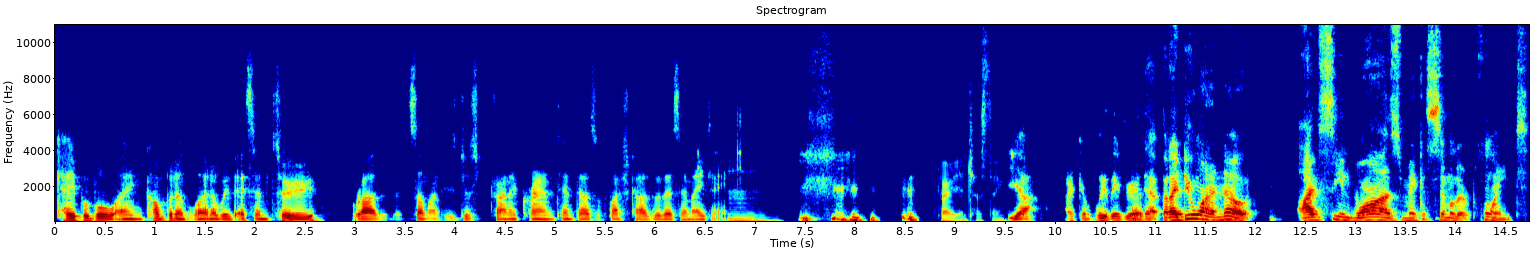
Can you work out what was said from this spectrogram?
capable and competent learner with SM2 rather than someone who's just trying to cram 10,000 flashcards with SM18. Mm. Very interesting. yeah, I completely agree with that. But I do want to note, I've seen Woz make a similar point,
